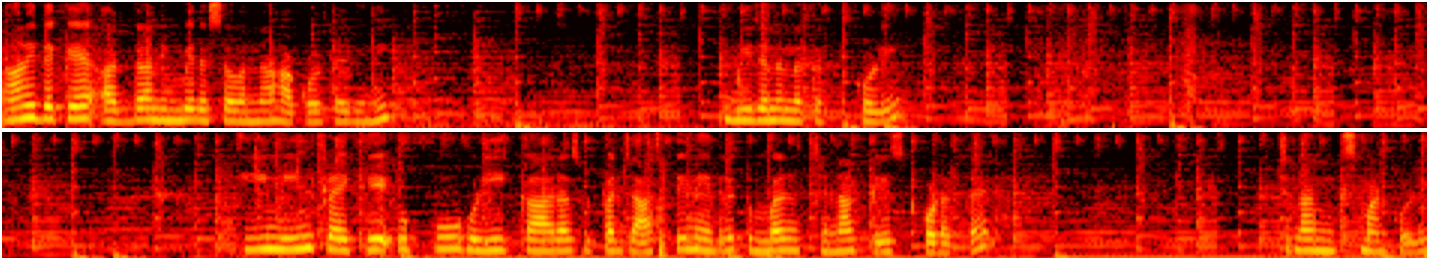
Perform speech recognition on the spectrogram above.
ನಾನಿದಕ್ಕೆ ಅರ್ಧ ನಿಂಬೆ ರಸವನ್ನು ಹಾಕ್ಕೊಳ್ತಾ ಇದ್ದೀನಿ. ಬೀಜನೆಲ್ಲ ತೆಗೆದುಕೊಳ್ಳಿ ಈ ಮೀನು ಫ್ರೈಗೆ ಉಪ್ಪು, ಹುಳಿ, ಖಾರ ಸ್ವಲ್ಪ ಜಾಸ್ತಿನೇ ಇದ್ದರೆ ತುಂಬ ಚೆನ್ನಾಗಿ ಟೇಸ್ಟ್ ಕೊಡುತ್ತೆ. ಚೆನ್ನಾಗಿ ಮಿಕ್ಸ್ ಮಾಡ್ಕೊಳ್ಳಿ.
